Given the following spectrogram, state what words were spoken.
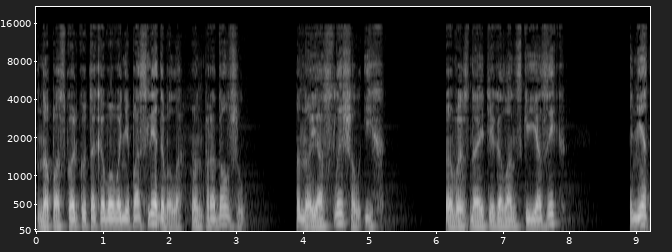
Но поскольку такового не последовало, он продолжил. «Но я слышал их». «Вы знаете голландский язык?» «Нет,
